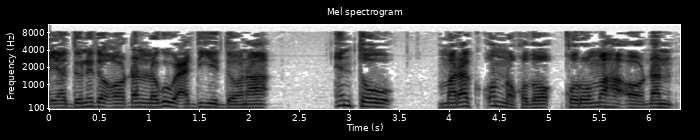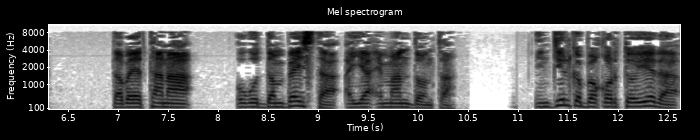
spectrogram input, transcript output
ayaa dunida oo dhan lagu wacdiyi doonaa intuu marag u noqdo qurumaha oo dhan dabeetana ugu dambaysta ayaa imaan doonta. Injiilka boqortooyada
